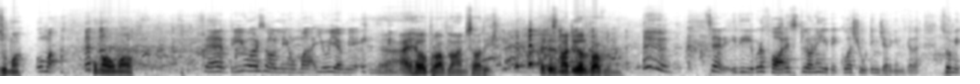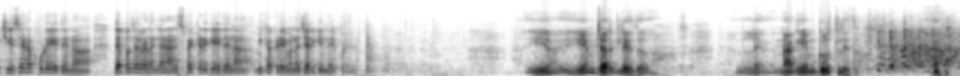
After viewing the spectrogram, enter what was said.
జుమా Uma. Uma Uma okay words only. Uma. U M A. I have a problem I'm sorry it is not your problem sir ఇది కూడా ఫారెస్ట్లోనే ఇది ఎక్కువ షూటింగ్ జరిగింది కదా సో మీరు చేసేటప్పుడు ఏదైనా దెబ్బలు తగలడం కానీ అన్ఎక్స్పెక్టెడ్గా ఏదైనా మీకు అక్కడ ఏమైనా జరిగిందా ఎప్పుడైనా ఏం ఏం జరగలేదు నాకు ఏం గుర్తులేదు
